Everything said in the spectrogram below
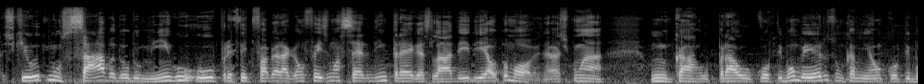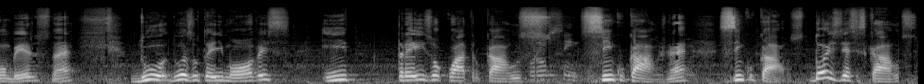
acho que último sábado ou domingo, o prefeito Fábio Aragão fez uma série de entregas lá de, de automóveis. Né? Acho que uma, um carro para o Corpo de Bombeiros, um caminhão Corpo de Bombeiros, né? Du duas UTI móveis e três ou quatro carros. Foram cinco. Cinco carros, né? Cinco carros. Dois desses carros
